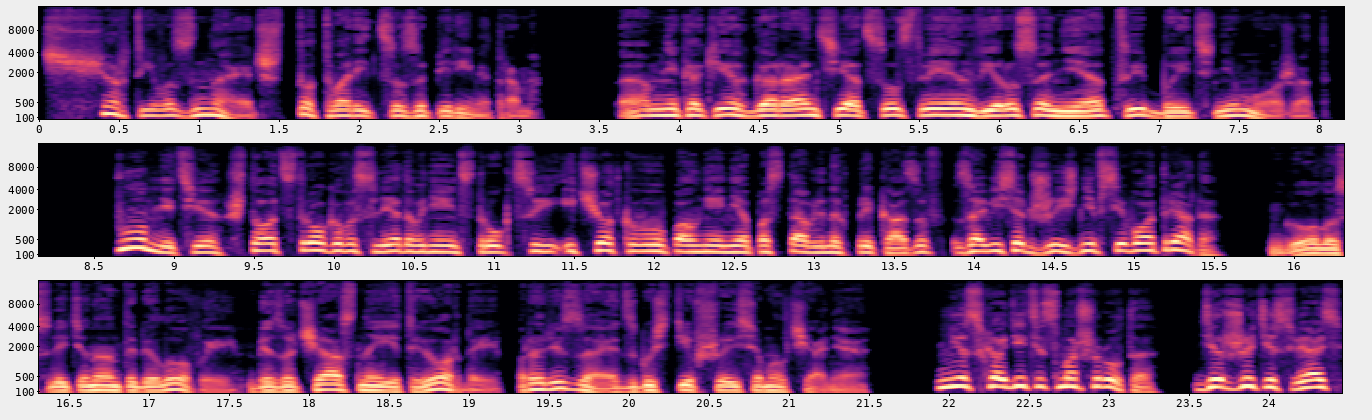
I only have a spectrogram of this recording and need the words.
черт его знает, что творится за периметром. Там никаких гарантий отсутствия вируса нет и быть не может. Помните, что от строгого следования инструкций и четкого выполнения поставленных приказов зависят жизни всего отряда. Голос лейтенанта Беловой, безучастный и твердый, прорезает сгустившееся молчание. «Не сходите с маршрута. Держите связь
